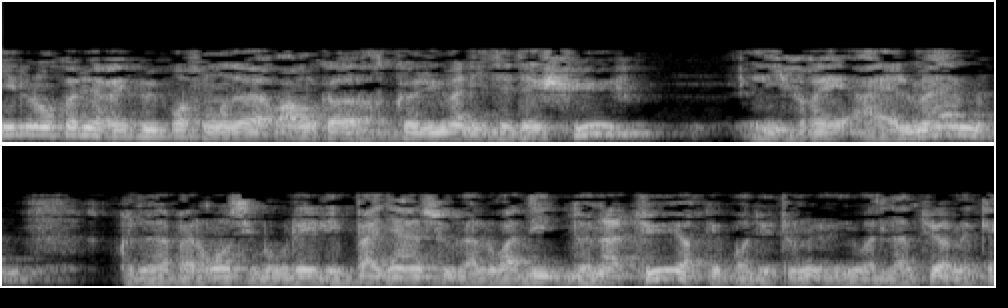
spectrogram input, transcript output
Ils l'ont connu avec plus de profondeur encore que l'humanité déchue, livrée à elle-même, que nous appellerons, si vous voulez, les païens sous la loi dite de nature, qui n'est pas du tout une loi de nature, mais qui,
